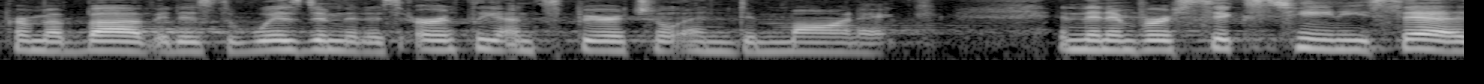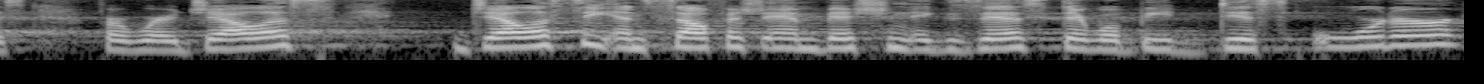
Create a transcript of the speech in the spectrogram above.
from above. It is the wisdom that is earthly, unspiritual, and demonic. And then in verse 16, he says, For where jealous, jealousy and selfish ambition exist, there will be disorder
